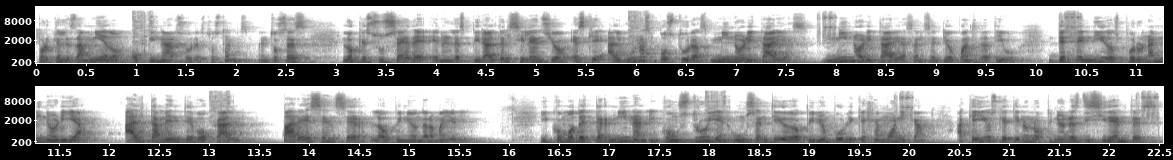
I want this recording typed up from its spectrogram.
porque les da miedo opinar sobre estos temas. Entonces, lo que sucede en el espiral del silencio es que algunas posturas minoritarias, minoritarias en el sentido cuantitativo, defendidos por una minoría altamente vocal, parecen ser la opinión de la mayoría. Y como determinan y construyen un sentido de opinión pública hegemónica, aquellos que tienen opiniones disidentes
